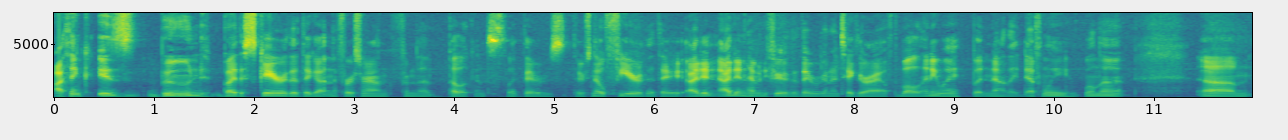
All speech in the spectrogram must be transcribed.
I think is booned by the scare that they got in the first round from the Pelicans. Like there's there's no fear that they I didn't I didn't have any fear that they were going to take their eye off the ball anyway, but now they definitely will not. Um,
